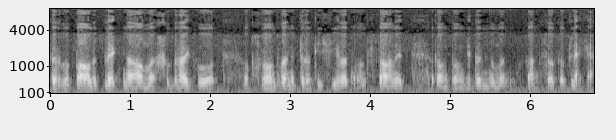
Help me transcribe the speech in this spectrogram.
vir bepaalde plekname gebruik word op grond van 'n tradisie wat ontstaan het rondom die benoeming van sulke plekke.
